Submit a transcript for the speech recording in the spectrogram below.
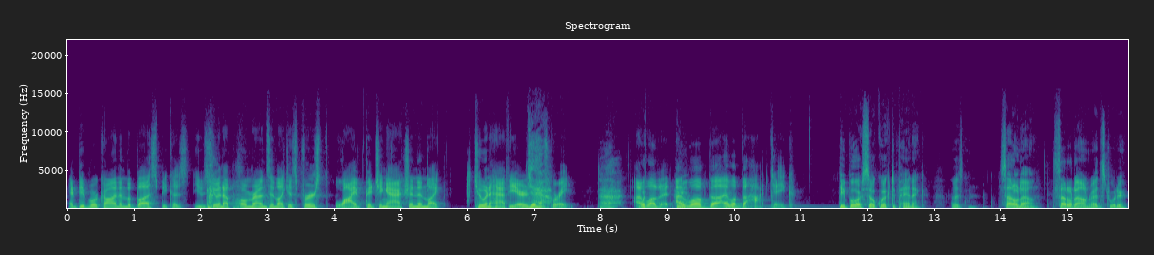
And people were calling him a bust because he was giving up home runs in like his first live pitching action in like two and a half years. Yeah. Great. Ah, I what- love it. I love the I love the hot take. People are so quick to panic. Let's settle down. Settle down, Reds Twitter.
